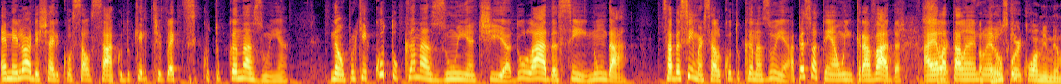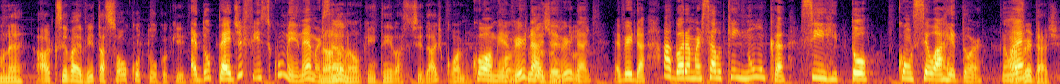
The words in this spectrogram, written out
é melhor deixar ele coçar o saco do que ele tiver se cutucando as unhas. Não, porque cutucando as unhas, tia, do lado assim, não dá. Sabe assim, Marcelo, cutucando as unhas? A pessoa tem a unha encravada, aí ela tá lá no Tem uns que aeroporto. come mesmo, né? A hora que você vai ver, tá só o cotoco aqui. É do pé difícil comer, né, Marcelo? Não, não é não. Quem tem elasticidade, come. Come, é tudo verdade, as é unhas, tudo. verdade. É verdade. Agora, Marcelo, quem nunca se irritou com o seu arredor? Não ah, é? verdade.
